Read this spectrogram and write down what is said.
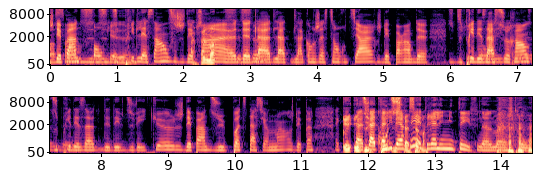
Je dépends du, du- que- du prix de l'essence, je dépends Absolument. euh, de, la, ça. de, la, de la congestion routière, je dépends de, du prix des assurances, véhicule, du prix de- des, a- des- des- du véhicule, je dépends du pas de stationnement, je dépends... Écoute, Et- Ta, du ta- ta coût du liberté est très limitée, finalement, je trouve.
